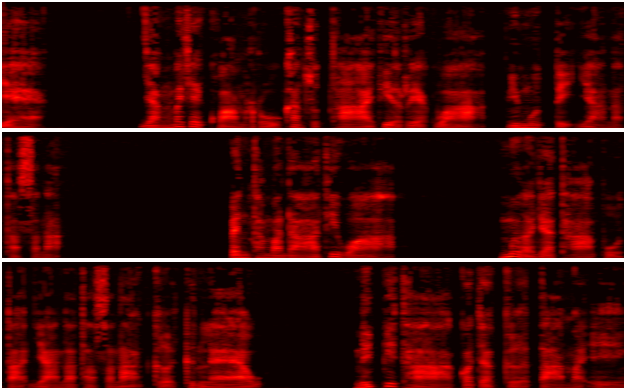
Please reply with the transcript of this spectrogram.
แยก ยังไม่ใช่ความรู้ขั้นสุดท้ายที่เรียกว่าวิมุตติญาณทัศนะ เป็นธรรมดาที่ว่า เมื่อยะถาภูตญาณทัศนะเกิดขึ้นแล้ว นิพพิทาก็จะเกิดตามมาเอง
